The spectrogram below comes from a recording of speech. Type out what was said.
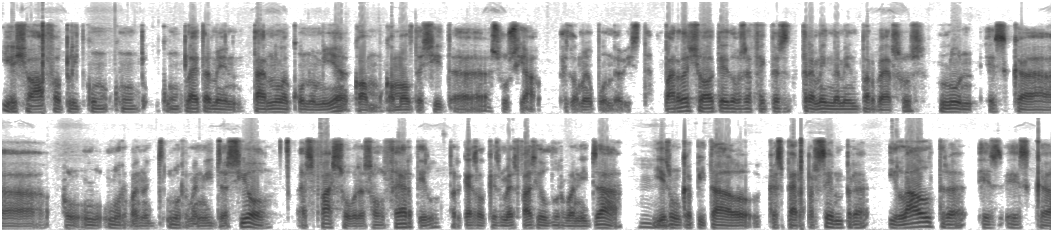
I això ha afeblit com, com, completament tant l'economia com, com el teixit eh, social, des del meu punt de vista. A part d'això, té dos efectes tremendament perversos. L'un és que l'urbanitz- l'urbanització es fa sobre sol fèrtil, perquè és el que és més fàcil d'urbanitzar, i és un capital que es perd per sempre, i l'altre és, és que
